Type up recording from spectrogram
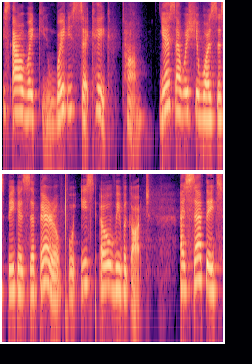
It's our waiting, waiting set cake, Tom. Yes, I wish it was as big as a barrel, for it's all we've got. I saved it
